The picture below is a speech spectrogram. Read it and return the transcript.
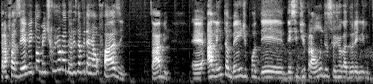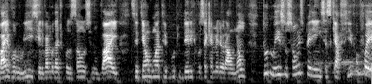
para fazer eventualmente o que os jogadores na vida real fazem, sabe? É, além também de poder decidir para onde o seu jogador ele vai evoluir, se ele vai mudar de posição, se não vai, se tem algum atributo dele que você quer melhorar ou não. Tudo isso são experiências que a FIFA foi,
